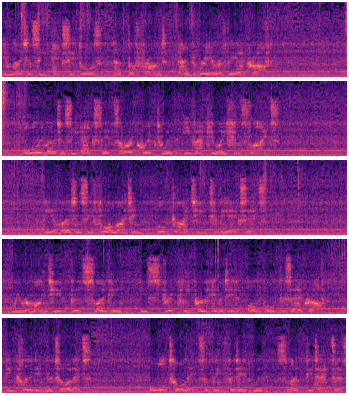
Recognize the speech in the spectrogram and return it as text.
emergency exit doors at the front and rear of the aircraft. All emergency exits are equipped with evacuation slides. The emergency floor lighting will guide you to the exits. We remind you that smoking is strictly prohibited on board this aircraft, including the toilets. All toilets have been fitted with smoke detectors.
